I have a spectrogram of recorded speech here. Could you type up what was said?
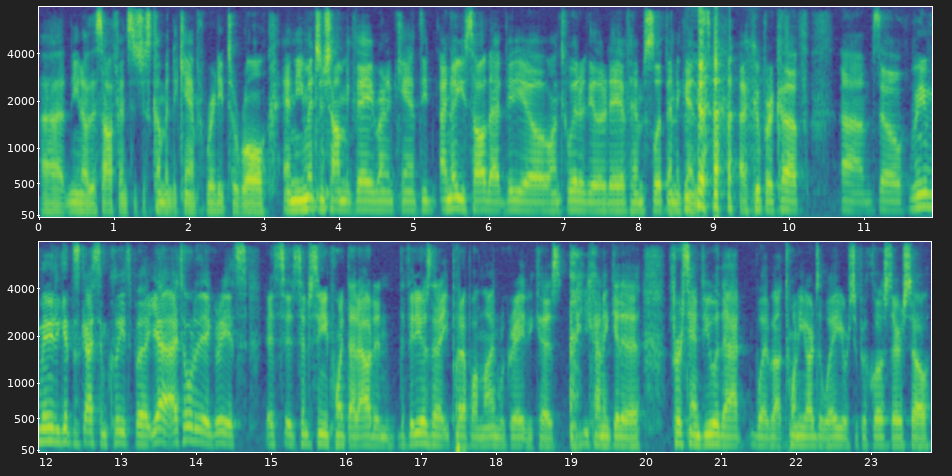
uh, you know this offense is just coming to camp ready to roll. And you mentioned Sean McVay running camp. I know you saw that video on Twitter the other day of him slipping against uh, Cooper Kupp. Um, so we need to get this guy some cleats. But yeah, I totally agree. It's it's it's interesting you point that out, and the videos that you put up online were great because you kind of get a firsthand view of that. What about 20 yards away? You were super close there. So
